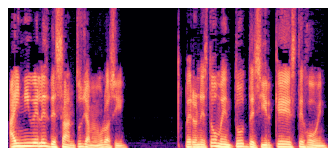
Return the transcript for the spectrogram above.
hay niveles de santos, llamémoslo así, pero en este momento decir que este joven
